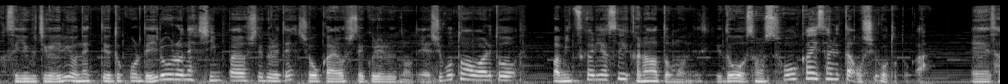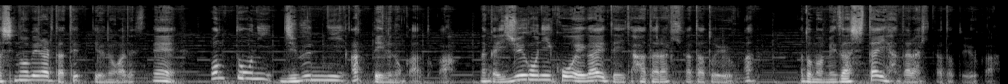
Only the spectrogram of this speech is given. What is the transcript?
稼ぎ口がいるよねっていうところでいろいろね、心配をしてくれて、紹介をしてくれるので、仕事は割と、まあ、見つかりやすいかなと思うんですけど、その紹介されたお仕事とか、えー差し伸べられた手っていうのがですね、本当に自分に合っているのかとか、なんか移住後にこう描いていた働き方というか、あとまあ目指したい働き方というか、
